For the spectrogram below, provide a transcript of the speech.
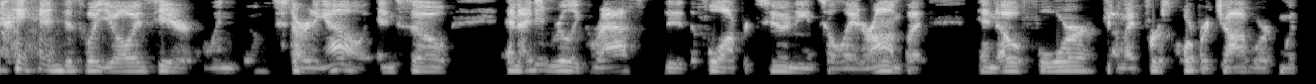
and just what you always hear when starting out. And so, and I didn't really grasp the, the full opportunity until later on. But in 04, got my first corporate job working with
